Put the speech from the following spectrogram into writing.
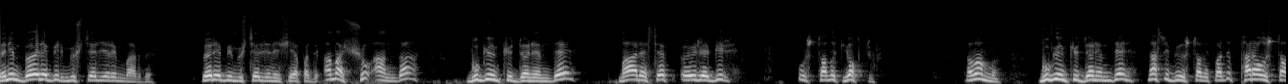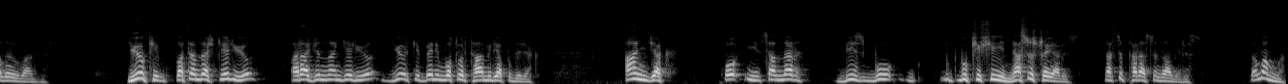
Benim böyle bir müşterilerim vardı. Böyle bir müşterilerle şey yapardık. Ama şu anda bugünkü dönemde maalesef öyle bir ustalık yoktur. Tamam mı? Bugünkü dönemde nasıl bir ustalık vardır? Para ustalığı vardır. Diyor ki vatandaş geliyor, aracından geliyor. Diyor ki benim motor tamir yapılacak. Ancak o insanlar biz bu bu kişiyi nasıl soyarız? Nasıl parasını alırız? Tamam mı?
